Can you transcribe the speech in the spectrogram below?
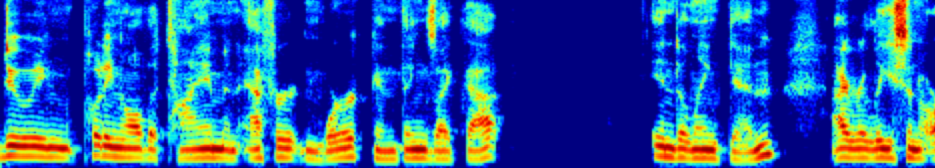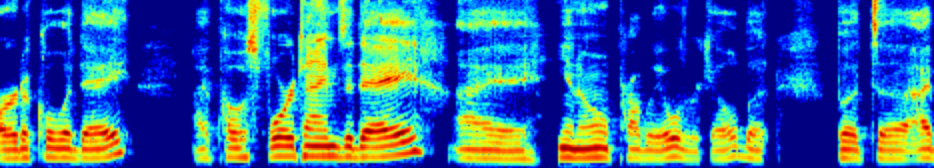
doing putting all the time and effort and work and things like that into LinkedIn. I release an article a day. I post four times a day. I, you know, probably overkill, but but uh, I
